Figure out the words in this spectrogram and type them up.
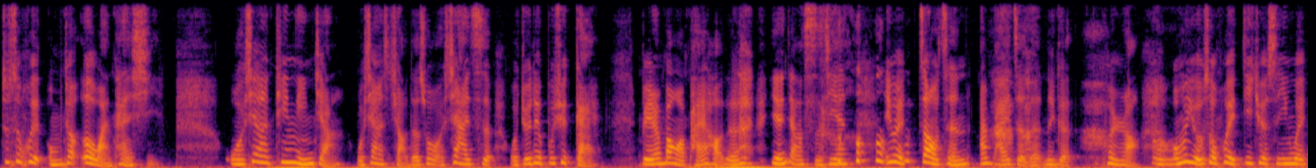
就是会我们叫扼腕叹息。我现在听您讲，我现在晓得说，我下一次我绝对不去改。别人帮我排好的演讲时间，因为造成安排者的那个困扰。我们有时候会的确是因为，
